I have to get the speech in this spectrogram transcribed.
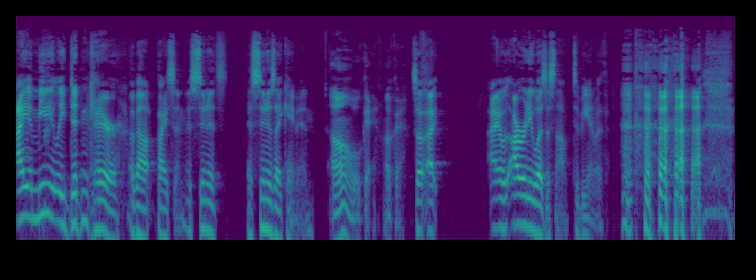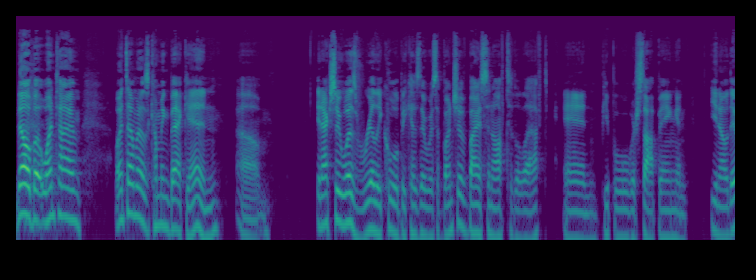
I immediately didn't care about bison as soon as as soon as I came in. Oh, okay, okay. So I I already was a snob to begin with. No, but one time one time when I was coming back in, um it actually was really cool because there was a bunch of bison off to the left and people were stopping and you know they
